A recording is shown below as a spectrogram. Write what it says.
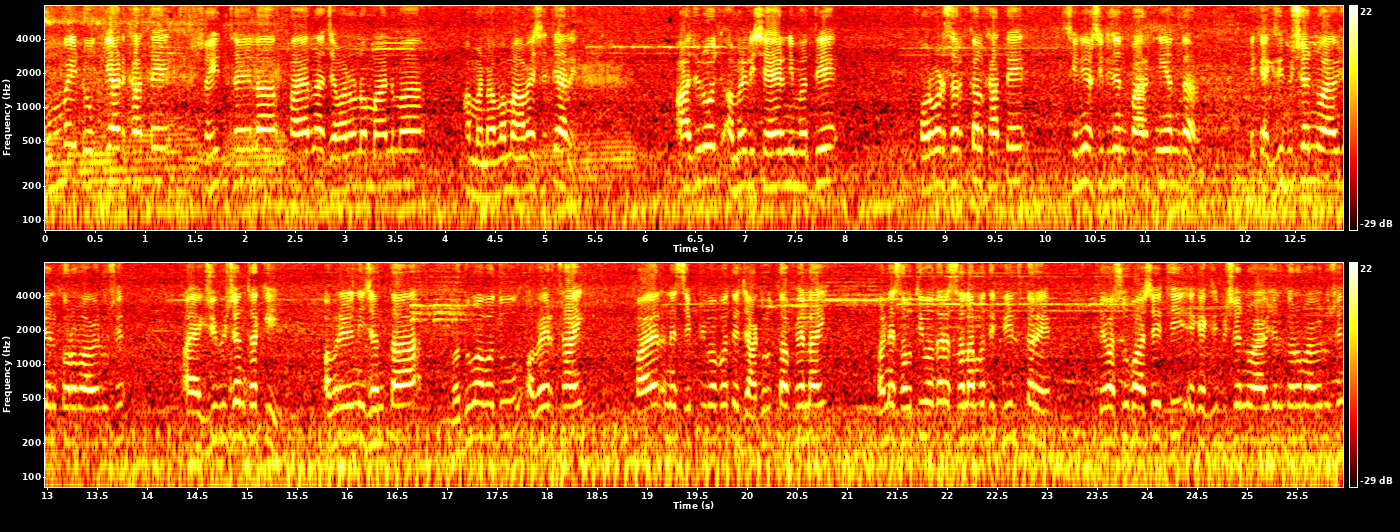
મુંબઈ ડોકયાર્ડ ખાતે શહીદ થયેલા ફાયરના જવાનોના માનમાં આ મનાવવામાં આવે છે ત્યારે. આજરોજ અમરેલી શહેરની મધ્યે ફોરવર્ડ સર્કલ ખાતે સિનિયર સિટીઝન પાર્કની અંદર એક એક્ઝિબિશનનું આયોજન કરવામાં આવેલું છે. આ એક્ઝિબિશન થકી અમરેલીની જનતા વધુમાં વધુ અવેર થાય, ફાયર અને સેફટી બાબતે જાગૃતતા ફેલાય અને સૌથી વધારે સલામતી ફીલ કરે તેવા શુભ આશયથી એક એક્ઝિબિશનનું આયોજન કરવામાં આવેલું છે.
